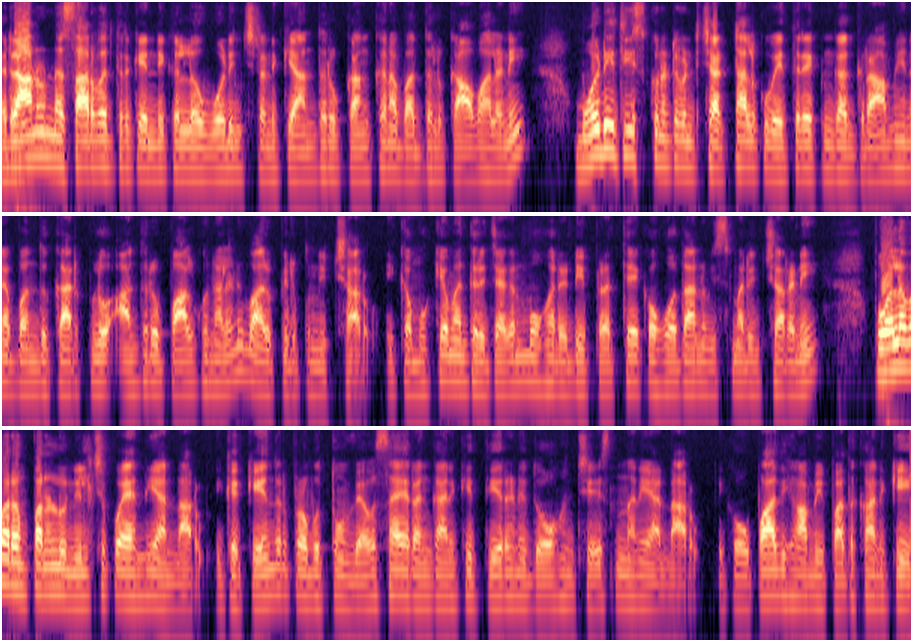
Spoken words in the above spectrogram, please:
రానున్న సార్వత్రిక ఎన్నికల్లో ఓడించడానికి అందరూ కంకణ బద్దలు కావాలని మోడీ తీసుకున్నటువంటి చట్టాలకు వ్యతిరేకంగా గ్రామీణ బంధు కార్పులు అందరూ పాల్గొనాలని వారు పిలుపునిచ్చారు. ఇక ముఖ్యమంత్రి జగన్మోహన్ రెడ్డి ప్రత్యేక హోదాను విస్మరించారని పోలవరం పనులు నిలిచిపోయాయని అన్నారు. ఇక కేంద్ర ప్రభుత్వం వ్యవసాయ రంగానికి తీరని దోహం చేసిందని అన్నారు. ఇక ఉపాధి హామీ పథకానికి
